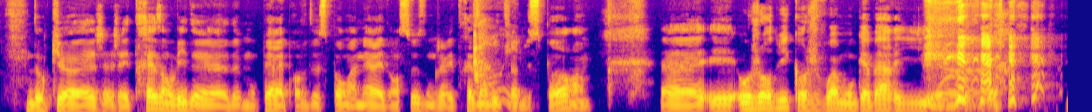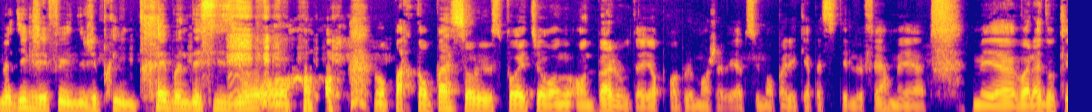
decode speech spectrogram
Donc j'avais très envie de, Mon père est prof de sport, ma mère est danseuse, donc j'avais très ah envie de faire du sport. et aujourd'hui, quand je vois mon gabarit me dit que j'ai fait, j'ai pris une très bonne décision en, en partant pas sur le sport études en handball, où d'ailleurs probablement j'avais absolument pas les capacités de le faire, mais euh, mais euh, voilà, donc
